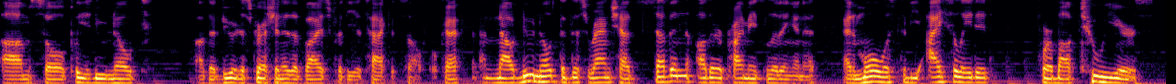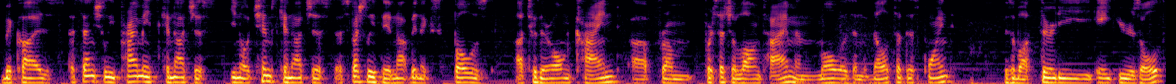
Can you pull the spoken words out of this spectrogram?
Um, so please do note uh, that viewer discretion is advised for the attack itself, okay? And now do note that this ranch had seven other primates living in it, and Moe was to be isolated for about two years because essentially primates cannot just, you know, chimps cannot just, especially if they've not been exposed uh, to their own kind uh, from for such a long time, and Moe was an adult at this point, was about 38 years old.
